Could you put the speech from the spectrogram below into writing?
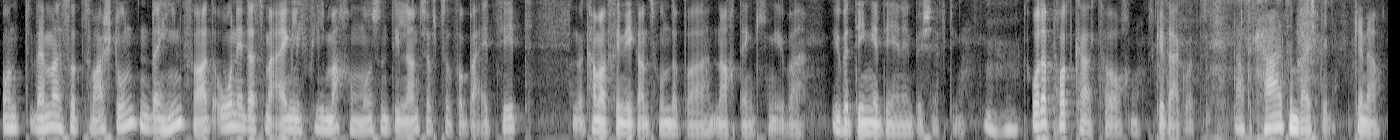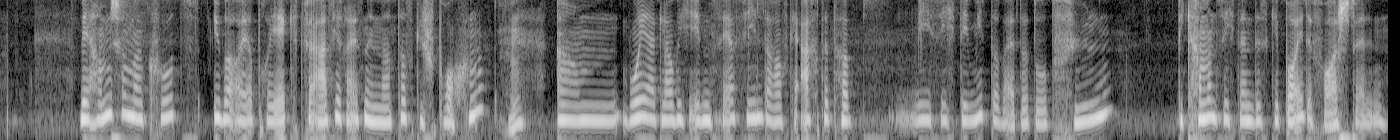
Und wenn man so zwei Stunden dahin fährt, ohne dass man eigentlich viel machen muss und die Landschaft so vorbeizieht, dann kann man, finde ich, ganz wunderbar nachdenken über, über Dinge, die einen beschäftigen. Mhm. Oder Podcast hören, das geht auch gut. Das K zum Beispiel. Genau. Wir haben schon mal kurz über euer Projekt für Asi-Reisen in Natas gesprochen, mhm. ähm, wo ihr, glaube ich, eben sehr viel darauf geachtet habt, wie sich die Mitarbeiter dort fühlen. Wie kann man sich denn das Gebäude vorstellen?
